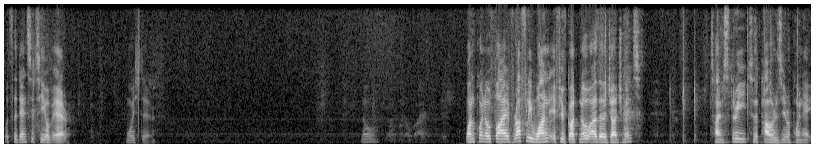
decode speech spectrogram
What's the density of air? Moist air. No? 1.05, roughly 1 if you've got no other judgment, times 3 to the power 0.8.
